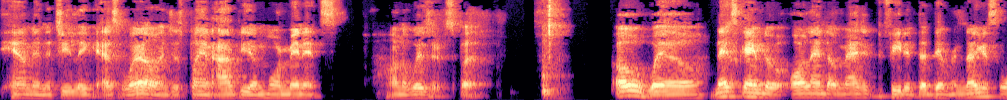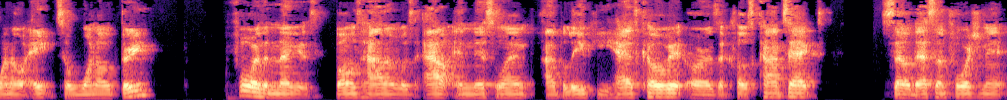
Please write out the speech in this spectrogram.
him in the G League as well and just playing Avdija more minutes on the Wizards. But Oh well. Next game, the Orlando Magic defeated the Denver Nuggets 108 to 103. For the Nuggets, Bones Hyland was out in this one. I believe he has COVID or is a close contact. So that's unfortunate.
